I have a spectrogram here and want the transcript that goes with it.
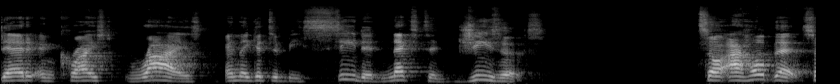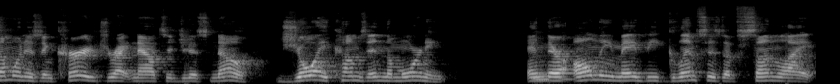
dead in Christ rise and they get to be seated next to Jesus. So I hope that someone is encouraged right now to just know joy comes in the morning. And there mm-hmm. only may be glimpses of sunlight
